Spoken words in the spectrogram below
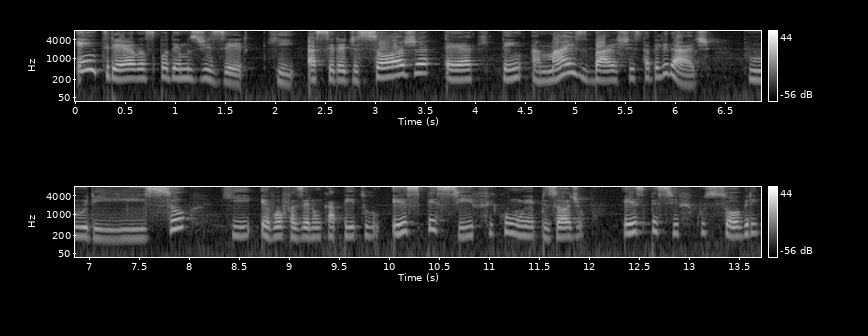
Entre elas, podemos dizer que a cera de soja é a que tem a mais baixa estabilidade. Por isso que eu vou fazer um capítulo específico, um episódio específico sobre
